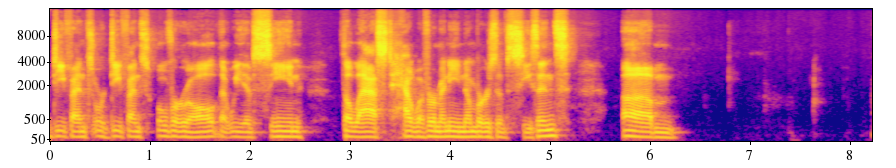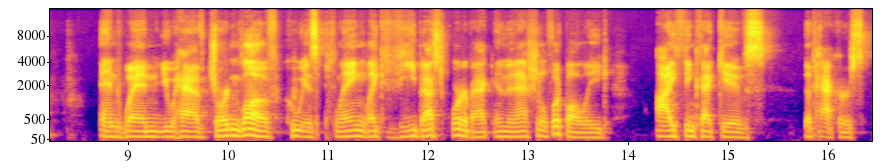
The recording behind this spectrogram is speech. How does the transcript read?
defense or defense overall that we have seen the last however many numbers of seasons. Um, and when you have Jordan Love, who is playing like the best quarterback in the National Football League, I think that gives the Packers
